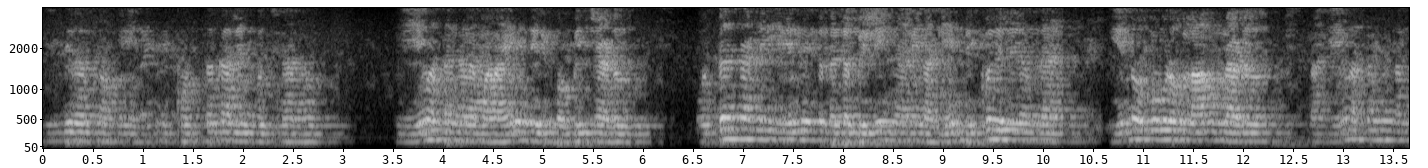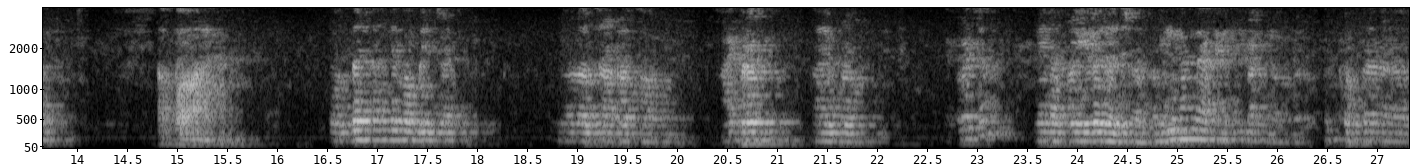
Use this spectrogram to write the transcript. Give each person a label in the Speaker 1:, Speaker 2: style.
Speaker 1: ఏందిరా స్వామి ఈ కొత్త కాలేజీకి వచ్చినాను. ఏం అర్థం కదా మా ఆయన దీనికి పంపించాడు వద్దంటే ఏందో ఇంత పెద్ద బిల్డింగ్ కానీ నాకేం దిక్కు తెలియదురా. ఏందో ఒక్క కూడా ఒక లాగా ఉన్నాడు. నాకేం అర్థం కాదు అబ్బా. వద్దంటే పంపించాడు ఎవరు వచ్చినట్టు స్వామి?
Speaker 2: Hi bro.
Speaker 1: Hi bro.
Speaker 2: ఎప్పుడు వచ్చా
Speaker 1: నేను అప్పుడు ఈరోజు వచ్చినాను
Speaker 2: ఎందుకంటే ఆ టెన్షన్ పడుతున్నావు బ్రో
Speaker 1: కొత్త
